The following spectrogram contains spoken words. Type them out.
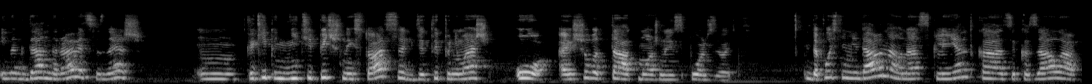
иногда нравится, знаешь, какие-то нетипичные ситуации, где ты понимаешь, о, а еще вот так можно использовать. Допустим, недавно у нас клиентка заказала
